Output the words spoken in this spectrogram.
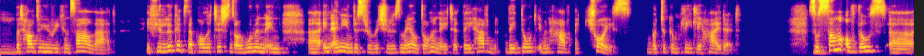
Mm. But how do you reconcile that? If you look at the politicians or women in uh, in any industry which is male dominated, they have they don't even have a choice but to completely hide it. So mm. some of those uh,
